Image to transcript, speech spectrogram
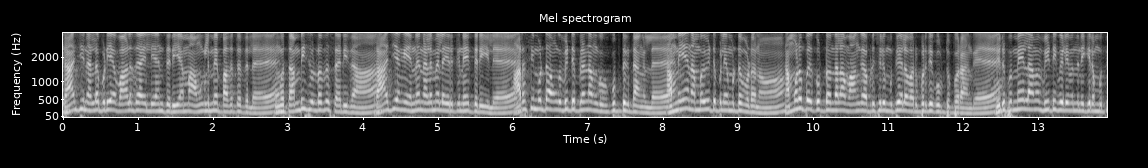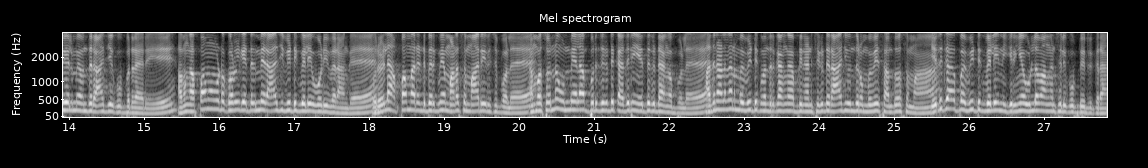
ராஜி நல்லபடியா வாழுதா இல்லையான்னு தெரியாம அவங்களுமே பதட்டத்துல. உங்க தம்பி சொல்றது சரிதான். ராஜி அங்க என்ன நிலைமையில இருக்குன்னே தெரியல. அரசி மட்டும் அவங்க வீட்டு பிள்ளை அவங்க கூப்பிட்டுக்கிட்டாங்கல்ல. நம்ம ஏன் நம்ம வீட்டு பிள்ளைய மட்டும் விடணும்? நம்மளும் போய் கூப்பிட்டு வந்தாலும் வாங்க அப்படி சொல்லி முத்தியால வற்புறுத்தி கூப்பிட்டு போறாங்க. விருப்பமே இல்லாம வீட்டுக்கு வெளியே வந்து நிக்கிற முத்தியாலுமே வந்து ராஜியை கூப்பிடுறாரு. அவங்க அப்பா அம்மாவோட குரல் கேட்டதுமே ராஜி வீட்டுக்கு வெளியே ஓடி வராங்க. ஒருவேளை அப்பா அம்மா ரெண்டு பேருக்குமே மனசு மாறிடுச்சு போல. நம்ம சொன்ன உண்மையெல்லாம் புரிஞ்சுக்கிட்டு கதிரையும் ஏத்துக்கிட்டாங்க போல. அதனாலதான் நம்ம வீட்டுக்கு வந்திருக்காங்க அப்படின்னு நினைச்சுக்கிட்டு ராஜி வந்து ரொம்பவே சந்தோஷமா எதுக்காக இப்ப வீட்டுக்கு வெளியே நிக்கிறீங்க? உள்ள வாங்கன்னு சொல்லி கூப்பிட்டு இருக்காங்க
